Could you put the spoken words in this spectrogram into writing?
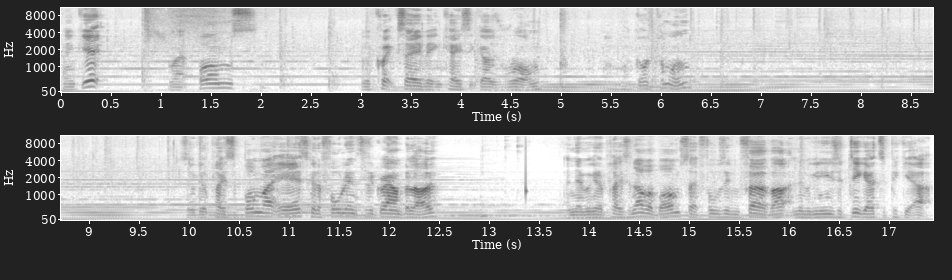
Thank you. Right, bombs. We'll quick save it in case it goes wrong. Oh my god, come on. So we're going to place a bomb right here. It's going to fall into the ground below. And then we're going to place another bomb so it falls even further. And then we're going to use a digger to pick it up.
